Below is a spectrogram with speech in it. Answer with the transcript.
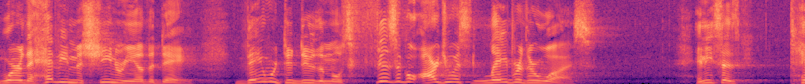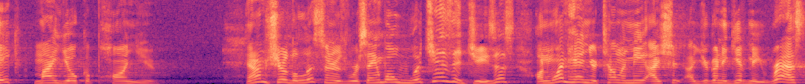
were the heavy machinery of the day. They were to do the most physical, arduous labor there was. And he says, Take my yoke upon you. And I'm sure the listeners were saying, Well, which is it, Jesus? On one hand, you're telling me I should, uh, you're going to give me rest.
